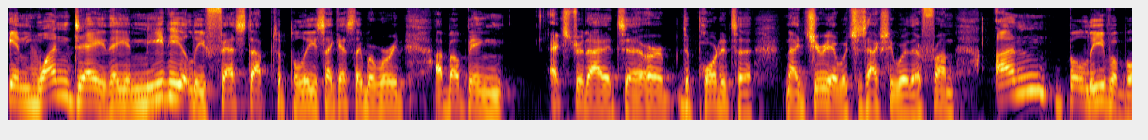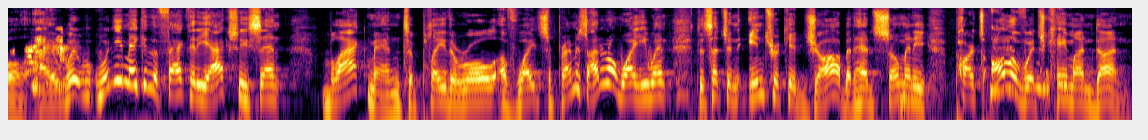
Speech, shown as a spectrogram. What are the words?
in one day. They immediately fessed up to police. I guess they were worried about being extradited to or deported to Nigeria, which is actually where they're from. Unbelievable. I, what, what, do you make of the fact that he actually sent black men to play the role of white supremacists? I don't know why he went to such an intricate job and had so many parts, all of which came undone.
